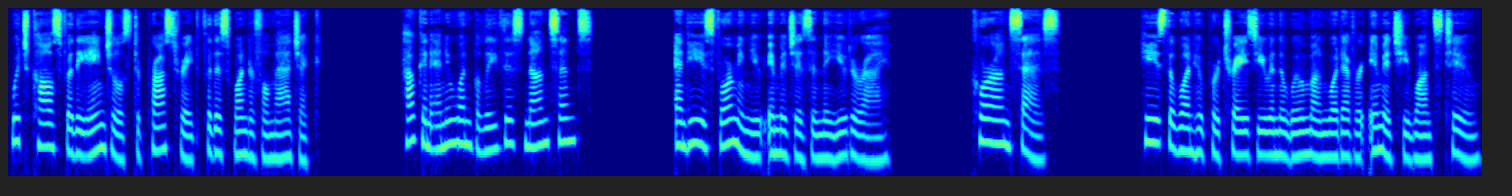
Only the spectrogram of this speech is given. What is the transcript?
which calls for the angels to prostrate for this wonderful magic. How can anyone believe this nonsense? And he is forming you images in the uteri. Quran says. He is the one who portrays you in the womb on whatever image he wants to.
